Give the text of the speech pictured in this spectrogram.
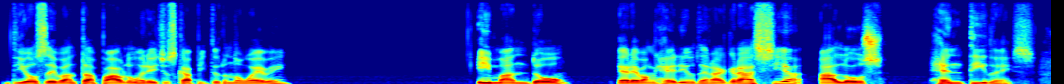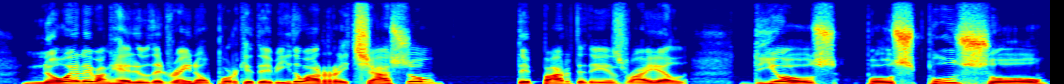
Dios levanta a Pablo en Hechos capítulo 9 y mandó el Evangelio de la Gracia a los gentiles, no el Evangelio del reino, porque debido al rechazo de parte de Israel, Dios pospuso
